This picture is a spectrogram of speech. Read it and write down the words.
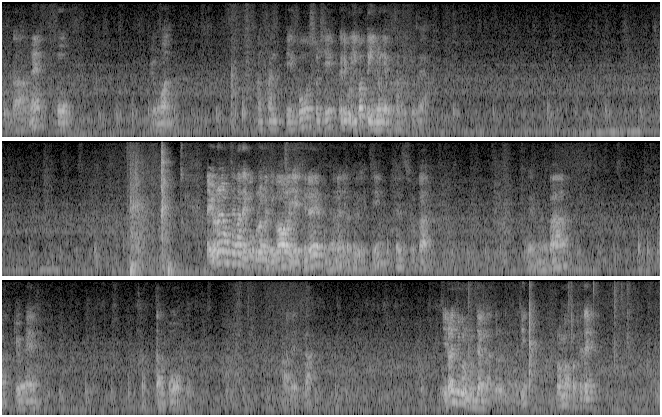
그 다음에 오. 용언 한칸 띄고 수식. 그리고 이것도 인용의 부사적 조사야. 자, 이런 형태가 되고 그러면 이거 예시를 보면은 이렇게 되겠지. 횟수가 그녀가 학교에 갔다고 말했다. 이런 식으로 문장이 만들어지는 거지. 그러면 어떻게 돼?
